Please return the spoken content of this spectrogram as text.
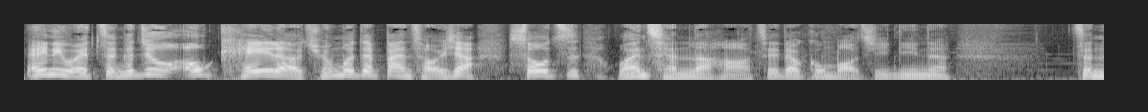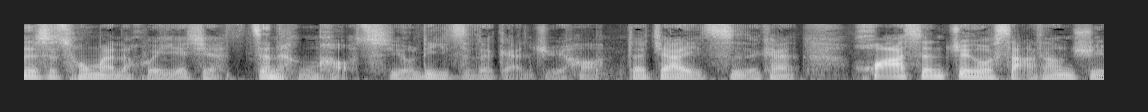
Anyway，整个就 OK 了，全部再拌炒一下，收汁完成了哈。这道宫保鸡丁呢，真的是充满了回忆，而且真的很好吃，有荔枝的感觉哈。在家里试试看，花生最后撒上去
